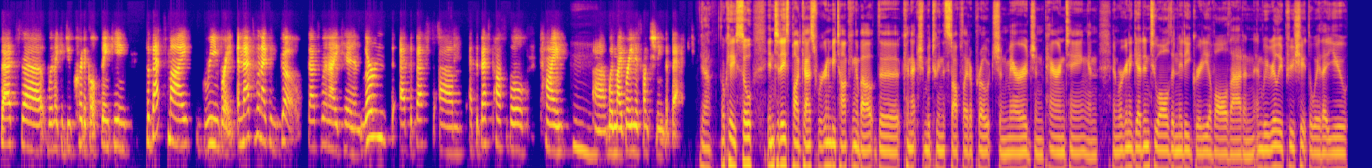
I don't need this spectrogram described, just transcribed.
That's uh, when I can do critical thinking. So that's my green brain, and that's when I can go. That's when I can learn at the best um, at the best possible time hmm. uh, when my brain is functioning the best. Yeah. Okay. So in today's podcast, we're going to be talking about the connection between the stoplight approach and marriage and parenting, and and we're going to get into all the nitty gritty of all of that. And and we really appreciate the way that you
